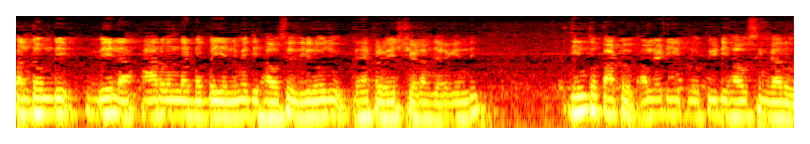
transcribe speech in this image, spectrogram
పంతొమ్మిది వేల ఆరు వందల డెబ్బై ఎనిమిది హౌసెస్ ఈరోజు గృహప్రవేశం చేయడం జరిగింది. దీంతో పాటు ఆల్రెడీ ఇప్పుడు పీడీ హౌసింగ్ గారు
